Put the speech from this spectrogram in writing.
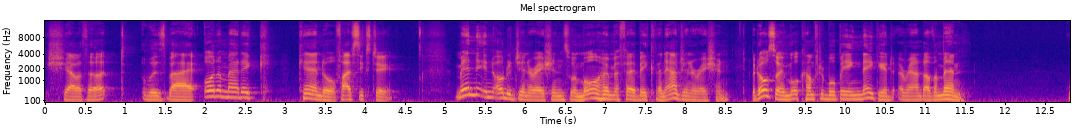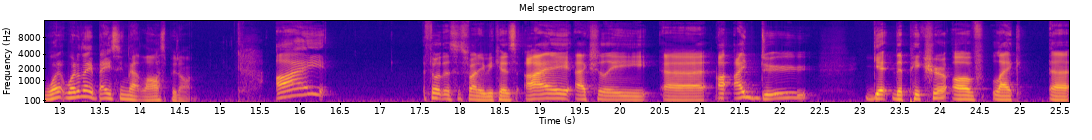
shower thought was by Automatic Candle 562. Men in older generations were more homophobic than our generation, but also more comfortable being naked around other men. What What are they basing that last bit on? I thought this was funny because I actually uh, I, I do get the picture of like uh,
